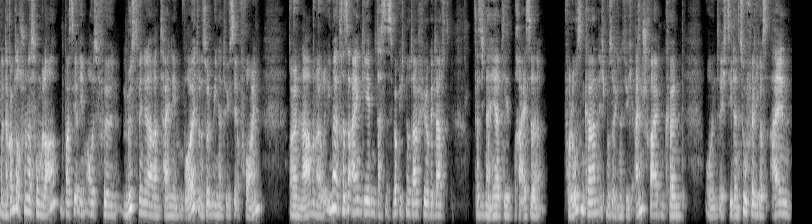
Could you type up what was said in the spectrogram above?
Und da kommt auch schon das Formular, was ihr eben ausfüllen müsst, wenn ihr daran teilnehmen wollt. Und das würde mich natürlich sehr freuen. Euren Namen und eure E-Mail-Adresse eingeben. Das ist wirklich nur dafür gedacht, dass ich nachher die Preise verlosen kann. Ich muss euch natürlich anschreiben können und ich ziehe dann zufällig aus allen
